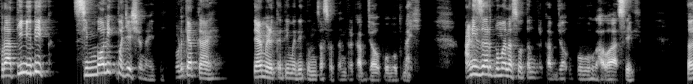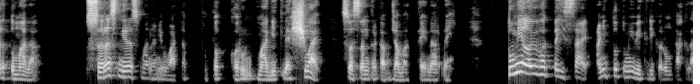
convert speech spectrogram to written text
प्रातिनिधिक सिम्बॉलिक पजेशन आहे ते. थोडक्यात काय? त्या मिळकतीमध्ये तुमचा स्वतंत्र कब्जा उपभोग नाही. आणि जर तुम्हाला स्वतंत्र कब्जा उपभोग हवा असेल तर तुम्हाला सरस निरसमानाने वाटप तुटक करून मागितल्याशिवाय स्वतंत्र कब्जा मागता येणार नाही. तुम्ही अविभक्त हिस्सा आहे आणि तो तुम्ही विक्री करून टाकला.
